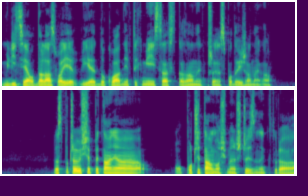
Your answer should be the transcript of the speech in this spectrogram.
Milicja odnalazła je, je dokładnie w tych miejscach wskazanych przez podejrzanego. Rozpoczęły się pytania o poczytalność mężczyzny, która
